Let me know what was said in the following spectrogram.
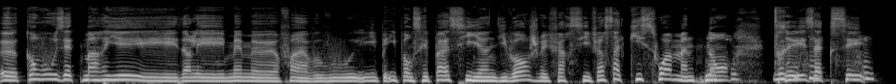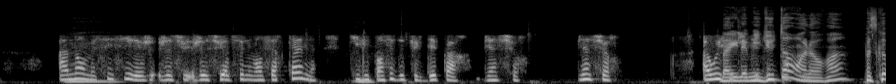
euh, quand vous vous êtes marié et dans les mêmes, euh, enfin, vous, il, ne pensait pas s'il y a un divorce, je vais faire ci, faire ça, qui soit maintenant très axé. Ah non, mais si, si, je, suis, je suis absolument certaine qu'il y pensait depuis le départ, bien sûr, bien sûr. Ah oui, bah, il a mis du temps alors, hein. Parce que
